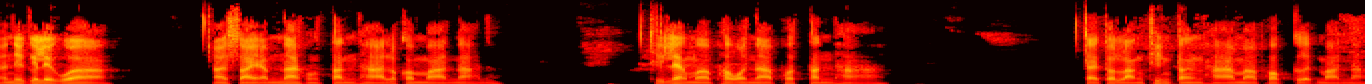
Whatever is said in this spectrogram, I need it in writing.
อันนี้ก็เรียกว่าอาศัยอำนาจของตัณหาแล้วก็มานะนะ ทีแรกมาภาวนาเพราะตัณหา แต่ตอนหลังทิ้งตัณหามาเพราะเกิดมานะ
